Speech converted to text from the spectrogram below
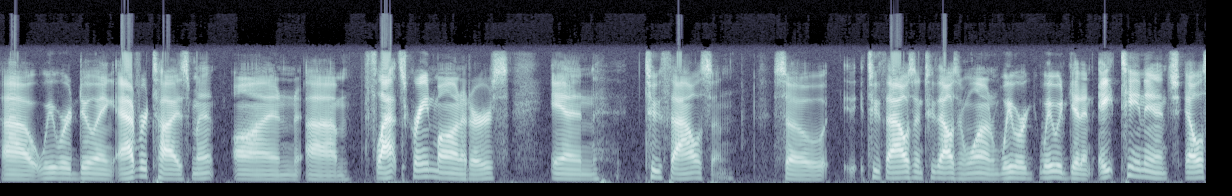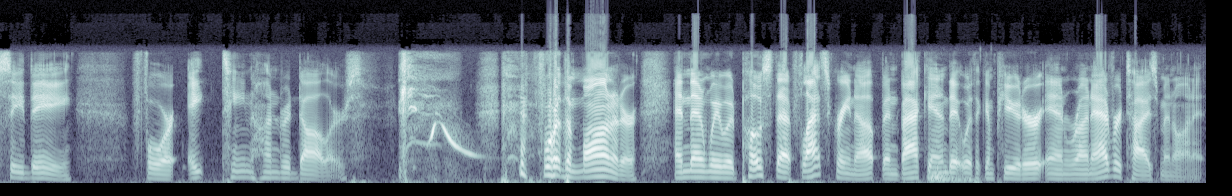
Uh, we were doing advertisement on um, flat screen monitors in 2000. So 2000, 2001, we were we would get an 18-inch LCD for $1,800 for the monitor, and then we would post that flat screen up and back end it with a computer and run advertisement on it.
